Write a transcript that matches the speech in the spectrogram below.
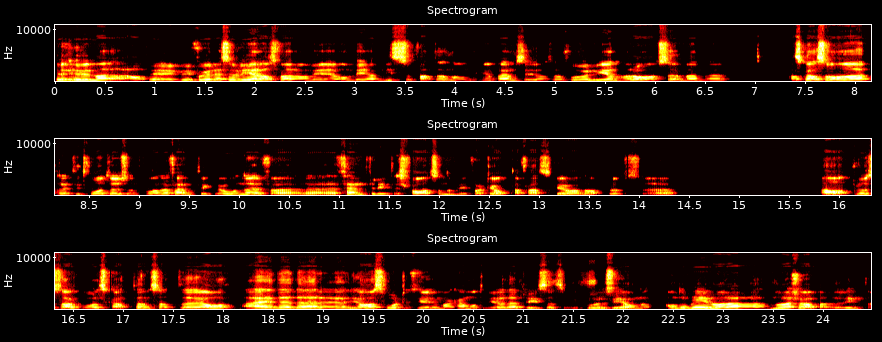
hur man, ja, vi får ju reservera oss för om vi, om vi har missuppfattat någonting på hemsidan så får väl Ven höra av sig. Men eh, man ska alltså ha 32 250 kronor för eh, 50 liters fat som det blir 48 flaskor av då, plus, eh, ja, plus alkoholskatten. Så att ja, nej, det där, jag har svårt att se hur man kan motivera det här priset. Så vi får väl se om, om det blir några, några köpare eller inte.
